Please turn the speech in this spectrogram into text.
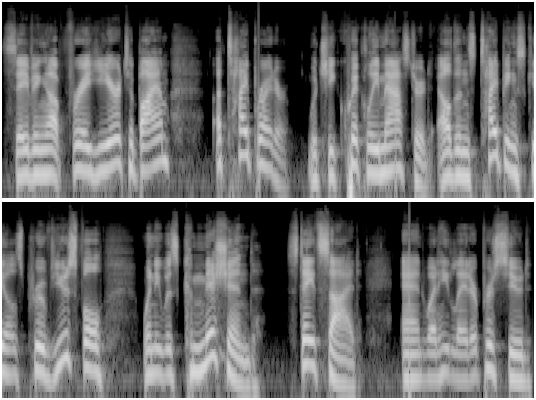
saving up for a year to buy him a typewriter, which he quickly mastered. Eldon's typing skills proved useful when he was commissioned stateside and when he later pursued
